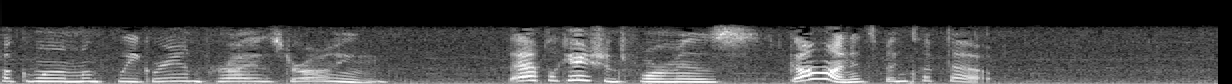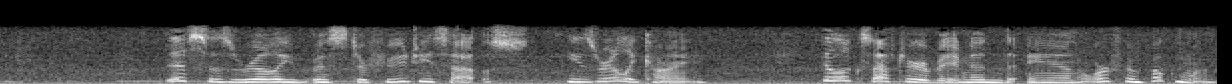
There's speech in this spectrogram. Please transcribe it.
Pokemon Monthly Grand Prize Drawing. The applications form is gone. It's been clipped out. This is really Mr. Fuji's house. He's really kind. He looks after abandoned and orphan Pokemon.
